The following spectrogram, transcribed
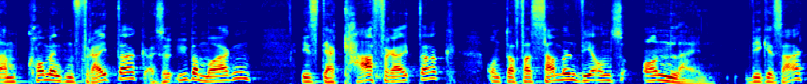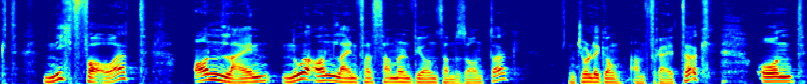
am kommenden Freitag, also übermorgen, ist der Karfreitag und da versammeln wir uns online. Wie gesagt, nicht vor Ort, online, nur online versammeln wir uns am Sonntag, Entschuldigung, am Freitag. Und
